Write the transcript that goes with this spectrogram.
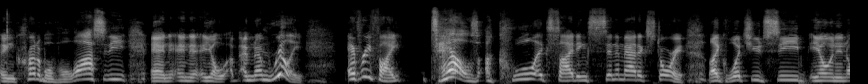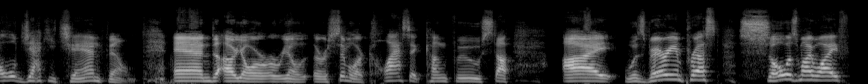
incredible velocity. And and you know, I'm, I'm really every fight tells a cool, exciting cinematic story, like what you'd see, you know, in an old Jackie Chan film, and uh, you know, or, or you know, or similar classic kung fu stuff. I was very impressed. So was my wife.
